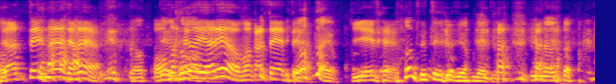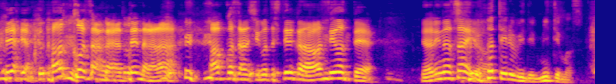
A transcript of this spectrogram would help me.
い、やってんなじゃないよ。お前はやれよ、お任せって。やだよ。家で。なんでテレビでやんないと見ながら。いやいや、アッコさんがやってんだから、アッコさん仕事してるから合わせようって、やりなさいよ。それはテレビで見てます。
